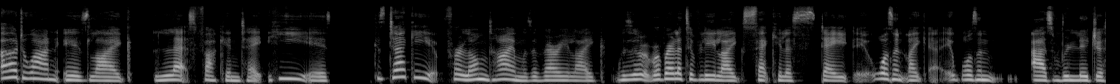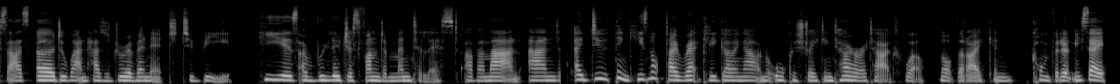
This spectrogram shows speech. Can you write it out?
Erdogan is like let's fucking take. He is because Turkey for a long time was a very like was a relatively like secular state. It wasn't like it wasn't as religious as Erdogan has driven it to be he is a religious fundamentalist of a man. And I do think he's not directly going out and orchestrating terror attacks. Well, not that I can confidently say,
